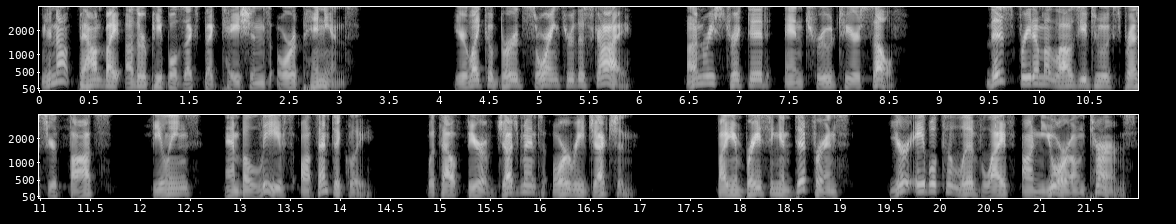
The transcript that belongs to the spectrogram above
you're not bound by other people's expectations or opinions. You're like a bird soaring through the sky, unrestricted and true to yourself. This freedom allows you to express your thoughts, feelings, and beliefs authentically, without fear of judgment or rejection. By embracing indifference, you're able to live life on your own terms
